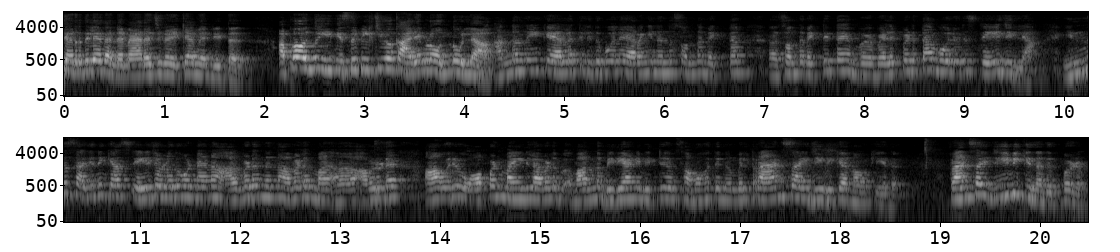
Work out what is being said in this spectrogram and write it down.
ചെറുതിലെ തന്നെ മാരേജ് കഴിക്കാൻ വേണ്ടിയിട്ട്. അപ്പൊ ഒന്നും ഈ വിസിബിലിറ്റിയോ കാര്യങ്ങളോ ഒന്നുമില്ല. അന്നൊന്നും ഈ കേരളത്തിൽ ഇതുപോലെ ഇറങ്ങി നിന്ന് സ്വന്തം വ്യക്തം സ്വന്തം വ്യക്തിത്വം വെളിപ്പെടുത്താൻ പോലും ഒരു സ്റ്റേജ് ഇല്ല. ഇന്ന് സജിനിക്ക് ആ സ്റ്റേജ് ഉള്ളത് കൊണ്ടാണ് അവിടെ നിന്ന് ആ, അവളുടെ ആ ഒരു ഓപ്പൺ മൈൻഡിൽ അവൾ വന്ന് ബിരിയാണി വിറ്റ് സമൂഹത്തിന് മുമ്പിൽ ട്രാൻസ് ആയി ജീവിക്കാൻ നോക്കിയത്. ട്രാൻസ് ആയി ജീവിക്കുന്നത് ഇപ്പോഴും.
